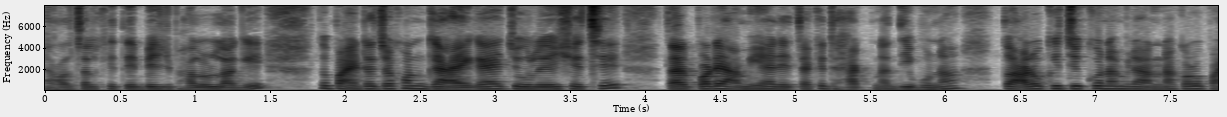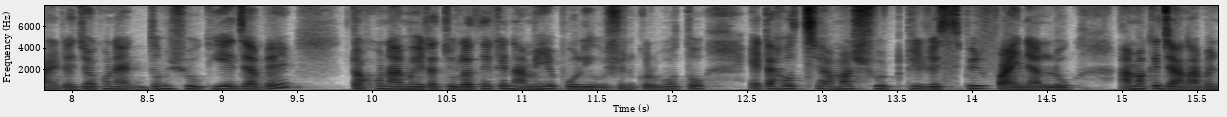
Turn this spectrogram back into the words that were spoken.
ঝাল ঝাল খেতে বেশ ভালো লাগে। তো পানিটা যখন গায়ে গায়ে চলে এসেছে, তারপরে আমি আর এটাকে ঢাকনা দিব না। তো আরও কিছুক্ষণ আমি রান্না করব। পানিটা যখন একদম শুকিয়ে যাবে, তখন আমি এটা চুলা থেকে নামিয়ে পরিবেশন করব। তো এটা হচ্ছে আমার শুটকির রেসিপির ফাইনাল লুক আমাকে জানাবেন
